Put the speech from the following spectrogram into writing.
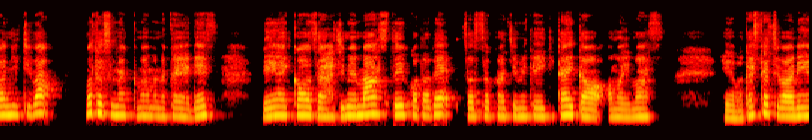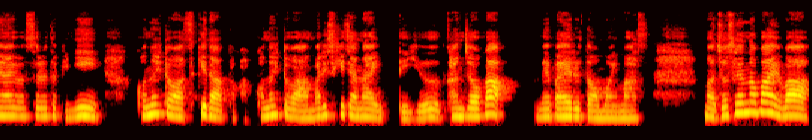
こんにちは。元スナックママのかやです。恋愛講座始めます。ということで、早速始めていきたいと思います。えー、私たちは恋愛をするときに、この人は好きだとか、この人はあんまり好きじゃないっていう感情が芽生えると思います。まあ女性の場合は、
